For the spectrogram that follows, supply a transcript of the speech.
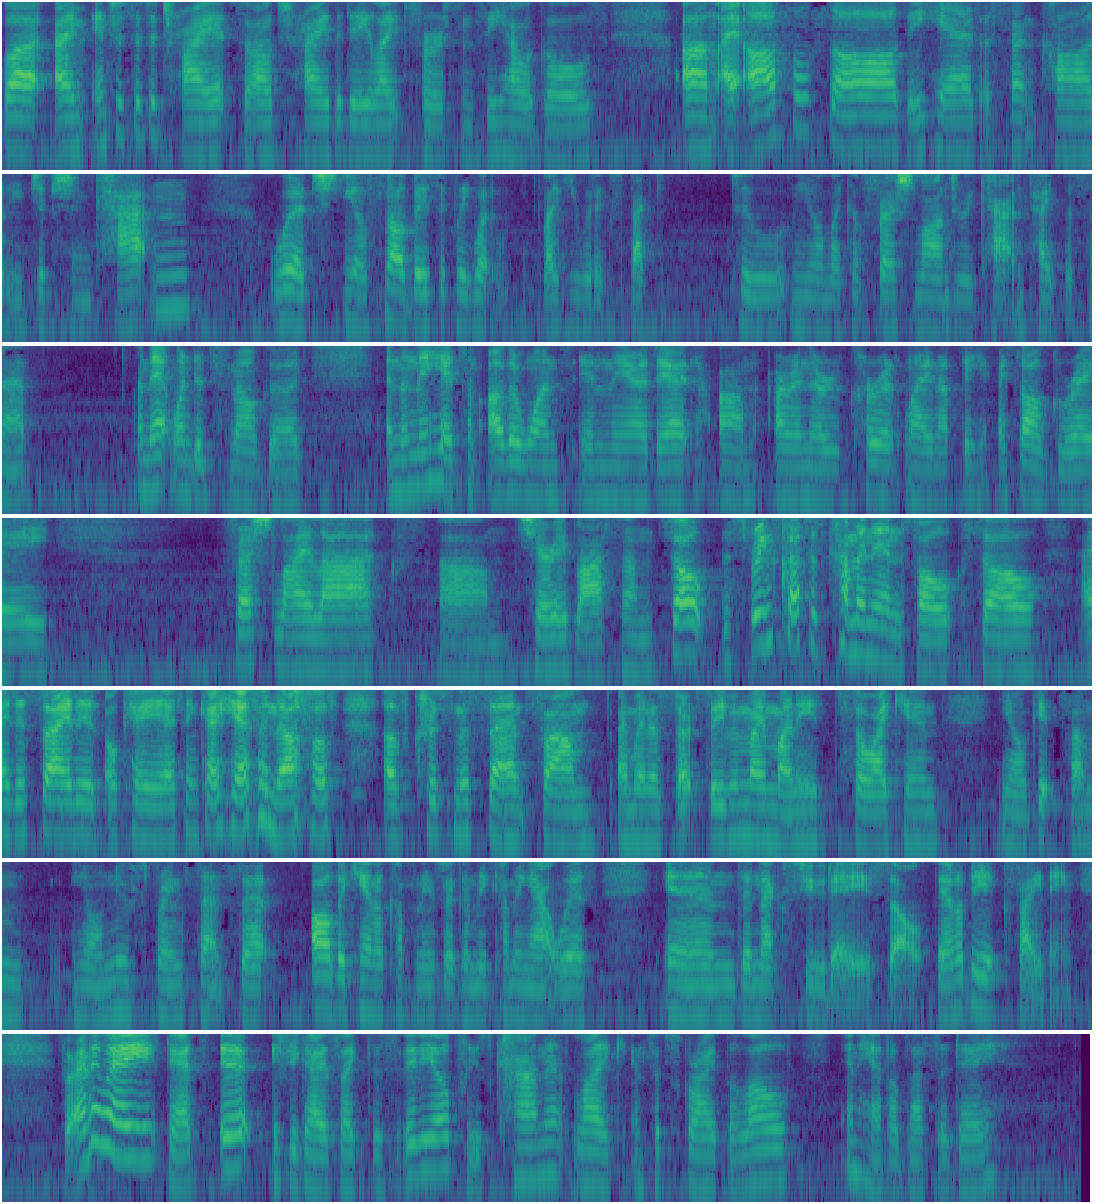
But I'm interested to try it, so I'll try the Daylight first and see how it goes. Um, I also saw they had a scent called Egyptian Cotton, which, you know, smelled basically what like you would expect to, you know, like a fresh laundry cotton type of scent. And that one did smell good. And then they had some other ones in there that um, are in their current lineup. They, I saw gray, fresh lilacs, um, cherry blossom. So the spring stuff is coming in, folks. So I decided, okay, I think I have enough of, of Christmas scents. Um, I'm going to start saving my money so I can, you know, get some, you know, new spring scents that all the candle companies are going to be coming out with in the next few days. So that'll be exciting. So anyway, that's it. If you guys like this video, please comment, like, and subscribe below. And have a blessed day.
